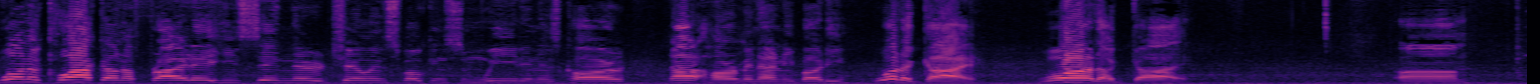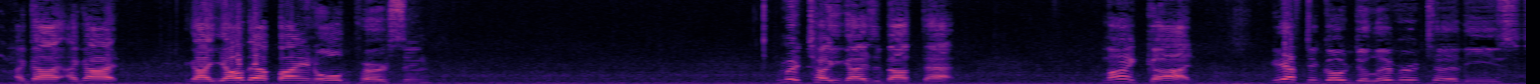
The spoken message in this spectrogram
one o'clock on a Friday. He's sitting there chilling, smoking some weed in his car, not harming anybody. What a guy! What a guy! Um, I got I got I got yelled at by an old person. I'm gonna tell you guys about that. My God, you have to go deliver to these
